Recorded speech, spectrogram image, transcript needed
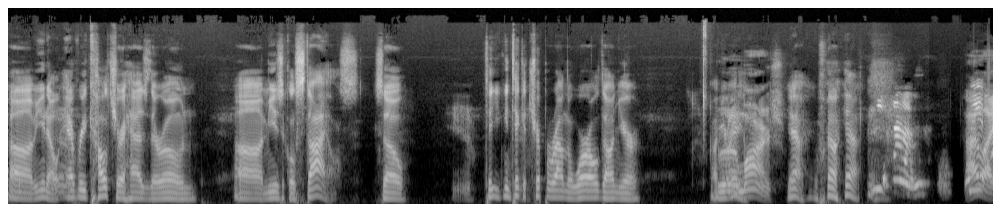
um, you know, every culture has their own uh, musical styles. So Yeah. t- you can take a trip around the world on your. On your Bruno own. Mars. Yeah. Well, yeah. We, um, we I like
